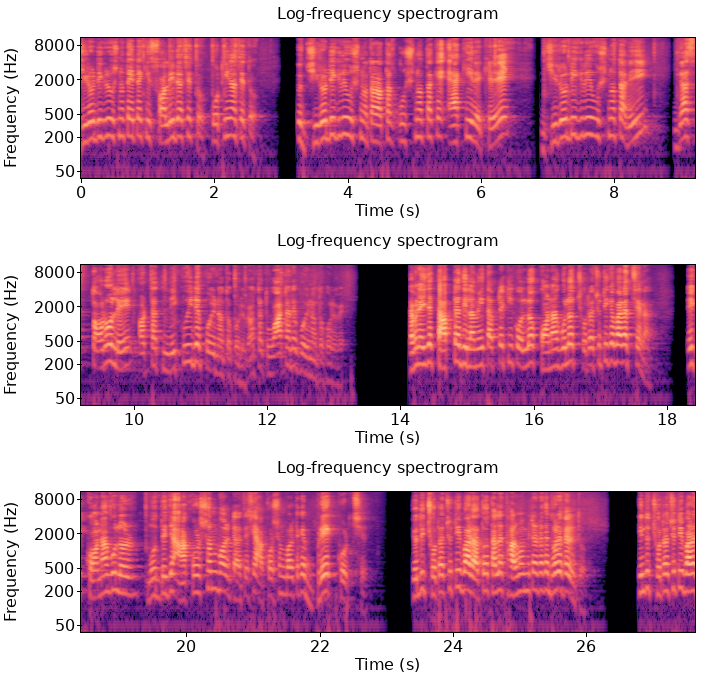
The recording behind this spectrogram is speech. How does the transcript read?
জিরো ডিগ্রি উষ্ণতা, এটা কি সলিড আছে তো? কঠিন আছে তো? তো জিরো ডিগ্রি উষ্ণতার অর্থাৎ উষ্ণতাকে একই রেখে জিরো ডিগ্রি উষ্ণতারই জাস্ট তরলে অর্থাৎ লিকুইডে পরিণত করবে, অর্থাৎ ওয়াটারে পরিণত করবে। তার মানে এই যে তাপটা দিলাম, এই তাপটা কি করল? কণাগুলো ছোটাছুটিকে বাড়াচ্ছে না। এই কণাগুলোর মধ্যে যে আকর্ষণ বলটা আছে, সেই আকর্ষণ বলটাকে ব্রেক করছে। যদি ছোটাছুটি বাড়াতো, তাহলে থার্মোমিটারটাকে ধরে ফেলতো। কিন্তু ছোটাছুটি বাড়া,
